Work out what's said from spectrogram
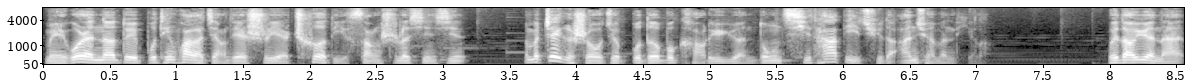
美国人呢对不听话的蒋介石也彻底丧失了信心。那么这个时候就不得不考虑远东其他地区的安全问题了。回到越南，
